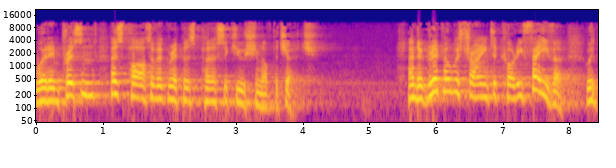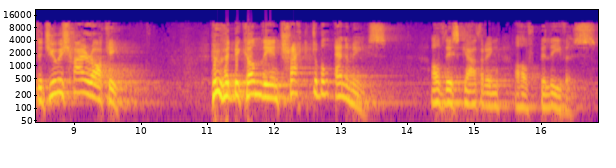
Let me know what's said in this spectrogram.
were imprisoned as part of Agrippa's persecution of the church. And Agrippa was trying to curry favour with the Jewish hierarchy, who had become the intractable enemies of this gathering of believers.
